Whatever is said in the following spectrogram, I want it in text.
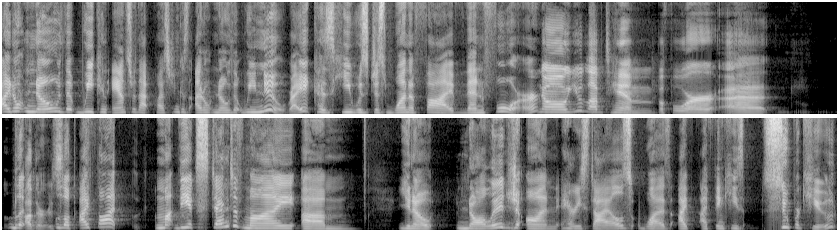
I don't know that we can answer that question because I don't know that we knew, right? Because he was just one of five, then four. No, you loved him before uh, Look- others. Look, I thought my, the extent of my, um, you know, knowledge on Harry Styles was I, I think he's super cute.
